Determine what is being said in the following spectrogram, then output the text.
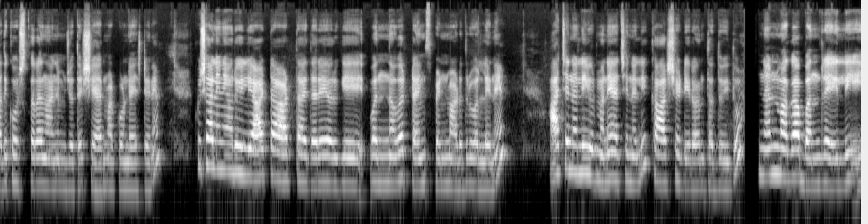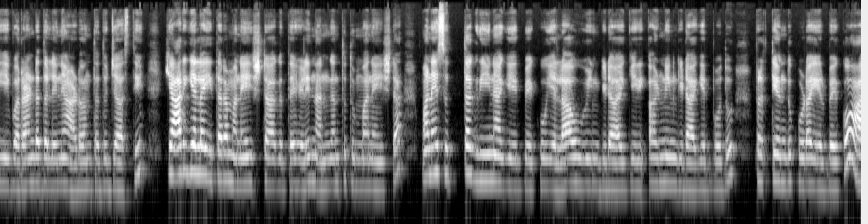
ಅದಕ್ಕೋಸ್ಕರ ನಾನು ನಿಮ್ಮ ಜೊತೆ ಶೇರ್ ಮಾಡಿಕೊಂಡೆ ಅಷ್ಟೇ ಕುಶಾಲಿನಿ ಅವರು ಇಲ್ಲಿ ಆಟ ಆಡ್ತಾ ಇದ್ದಾರೆ. ಅವ್ರಿಗೆ ಒನ್ ಅವರ್ ಟೈಮ್ ಸ್ಪೆಂಡ್ ಮಾಡಿದ್ರು ಅಲ್ಲೇ ಆಚೆನಲ್ಲಿ, ಇವ್ರ ಮನೆ ಆಚೆನಲ್ಲಿ ಕಾರ್ ಶೆಡ್ ಇರೋವಂಥದ್ದು ಇದು. ನನ್ನ ಮಗ ಬಂದರೆ ಇಲ್ಲಿ ಈ ವರಾಂಡದಲ್ಲೇ ಆಡೋವಂಥದ್ದು ಜಾಸ್ತಿ. ಯಾರಿಗೆಲ್ಲ ಈ ಥರ ಮನೆ ಇಷ್ಟ ಆಗುತ್ತೆ ಹೇಳಿ ನನಗಂತೂ ತುಂಬಾ ಇಷ್ಟ. ಮನೆ ಸುತ್ತ ಗ್ರೀನಾಗಿ ಇರಬೇಕು, ಎಲ್ಲ ಹೂವಿನ ಗಿಡ ಆಗಿ, ಹಣ್ಣಿನ ಗಿಡ ಆಗಿರ್ಬೋದು, ಪ್ರತಿಯೊಂದು ಕೂಡ ಇರಬೇಕು. ಆ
